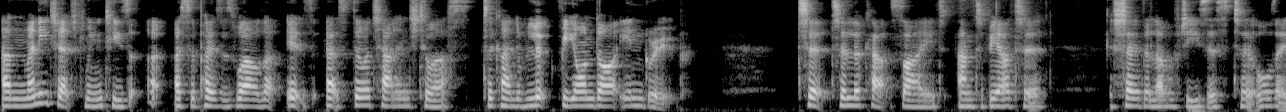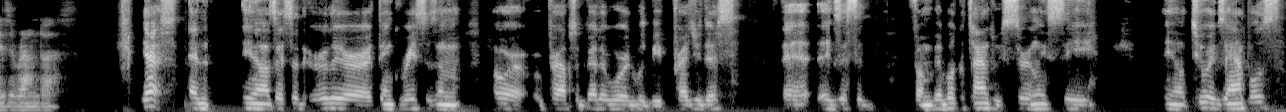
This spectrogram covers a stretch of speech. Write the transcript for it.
and many church communities, uh, I suppose, as well, that it's, it's still a challenge to us to kind of look beyond our in group, to, to look outside and to be able to show the love of Jesus to all those around us. Yes. And, you know, as I said earlier, I think racism, or perhaps a better word would be prejudice, that existed from biblical times. We certainly see, you know, two examples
